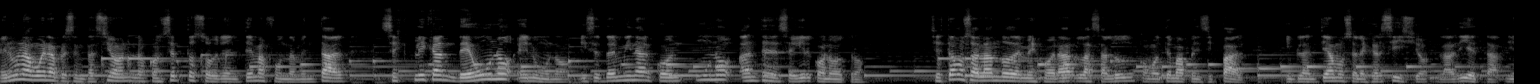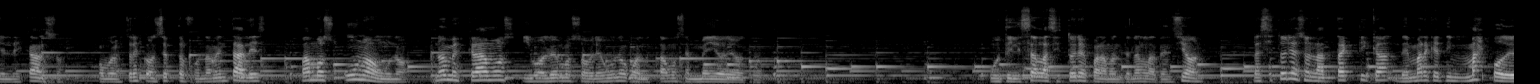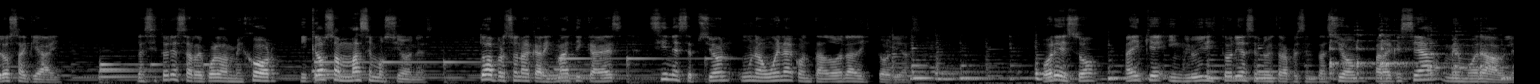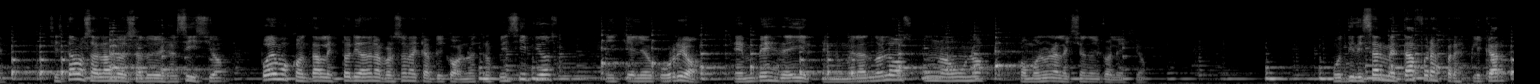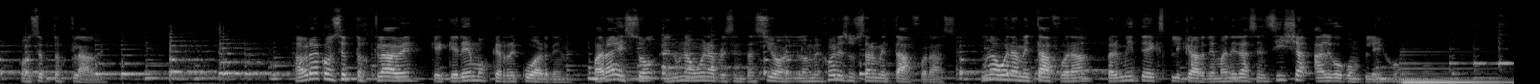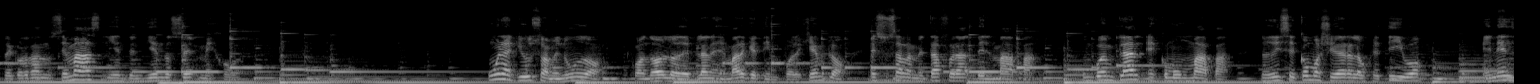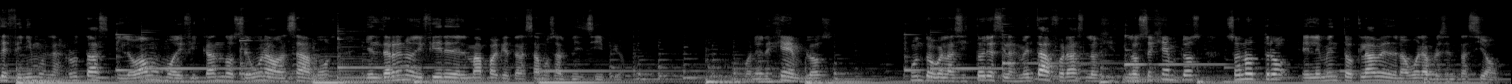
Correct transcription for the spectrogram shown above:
En una buena presentación, los conceptos sobre el tema fundamental se explican de uno en uno y se termina con uno antes de seguir con otro. Si estamos hablando de mejorar la salud como tema principal y planteamos el ejercicio, la dieta y el descanso como los tres conceptos fundamentales, vamos uno a uno, no mezclamos y volvemos sobre uno cuando estamos en medio de otro. Utilizar las historias para mantener la atención las historias son la táctica de marketing más poderosa que hay. Las historias se recuerdan mejor y causan más emociones. Toda persona carismática es, sin excepción, una buena contadora de historias. Por eso, hay que incluir historias en nuestra presentación para que sea memorable. Si estamos hablando de salud y ejercicio, podemos contar la historia de una persona que aplicó nuestros principios y que le ocurrió en vez de ir enumerándolos uno a uno como en una lección del colegio. Utilizar metáforas para explicar conceptos clave. Habrá conceptos clave que queremos que recuerden. Para eso, en una buena presentación, lo mejor es usar metáforas. Una buena metáfora permite explicar de manera sencilla algo complejo, recordándose más y entendiéndose mejor. Una que uso a menudo cuando hablo de planes de marketing, por ejemplo, es usar la metáfora del mapa. Un buen plan es como un mapa, nos dice cómo llegar al objetivo, en él definimos las rutas y lo vamos modificando según avanzamos y el terreno difiere del mapa que trazamos al principio. Poner ejemplos. Junto con las historias y las metáforas, los, los ejemplos son otro elemento clave de una buena presentación.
